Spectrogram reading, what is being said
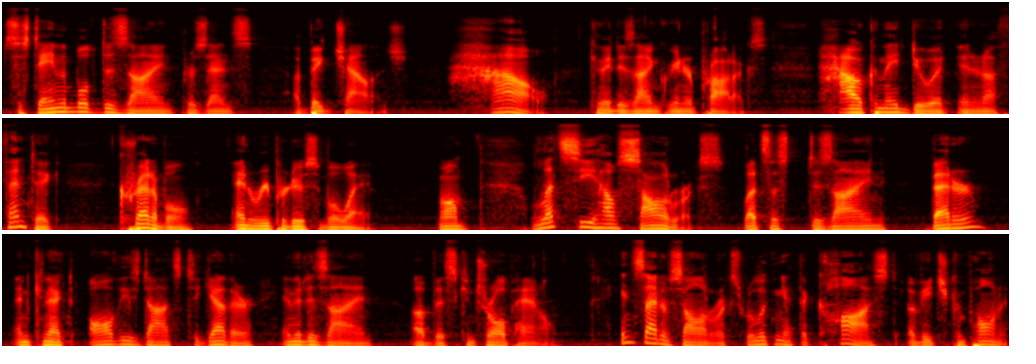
sustainable design presents a big challenge. How can they design greener products? How can they do it in an authentic, credible, and reproducible way? Well, let's see how SOLIDWORKS lets us design better and connect all these dots together in the design of this control panel. Inside of SOLIDWORKS, we're looking at the cost of each component.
